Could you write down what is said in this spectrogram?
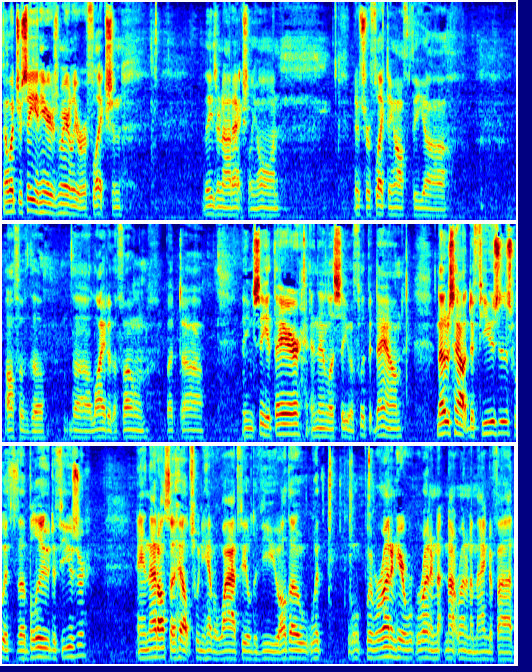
Now what you're seeing here is merely a reflection. These are not actually on. It's reflecting off the uh, off of the the light of the phone. But uh, you can see it there, and then let's see, we'll flip it down. Notice how it diffuses with the blue diffuser, and that also helps when you have a wide field of view. Although with when we're running here, we're running not running a magnified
